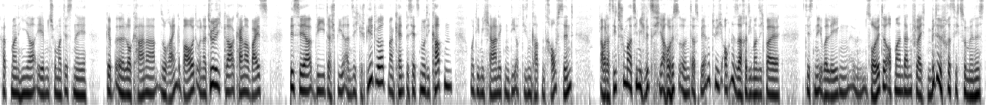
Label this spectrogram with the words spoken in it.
hat man hier eben schon mal Disney äh, so reingebaut. Und natürlich, klar, keiner weiß bisher, wie das Spiel an sich gespielt wird. Man kennt bis jetzt nur die Karten und die Mechaniken, die auf diesen Karten drauf sind. Aber das sieht schon mal ziemlich witzig aus und das wäre natürlich auch eine Sache, die man sich bei Disney überlegen äh, sollte, ob man dann vielleicht mittelfristig zumindest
